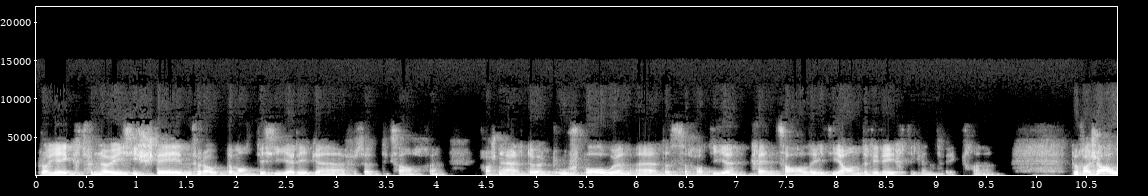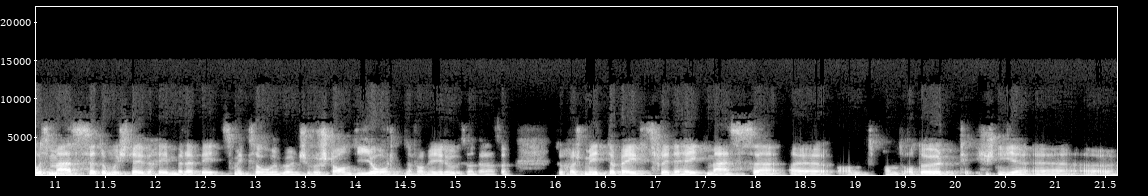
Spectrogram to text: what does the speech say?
Projekt für neue Systeme, für Automatisierungen, für solche Sachen, kannst du dann dort aufbauen, äh, dass sich auch die Kennzahlen in die andere Richtung entwickeln. Du kannst alles messen, du musst einfach immer ein bisschen mit gesundem Menschenverstand einordnen von mir aus. Oder? Also, du kannst Mitarbeiterzufriedenheit messen äh, und, und auch dort ist nie äh, äh,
